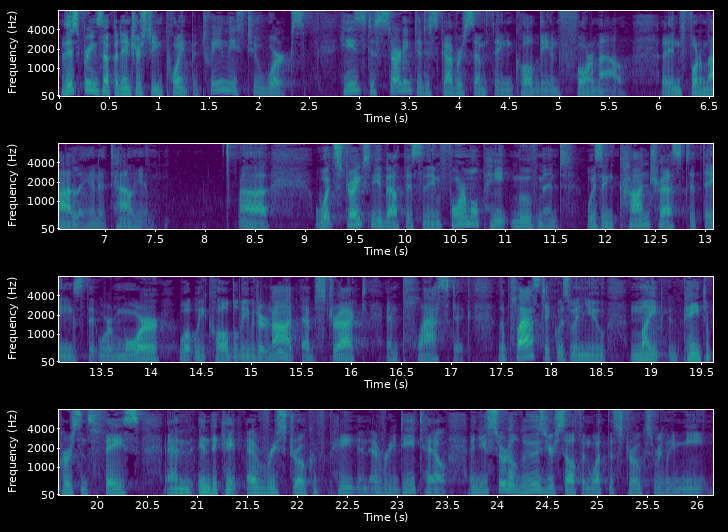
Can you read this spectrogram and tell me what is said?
this brings up an interesting point. Between these two works, he's starting to discover something called the informal, informale in Italian. Uh, what strikes me about this, is the informal paint movement was in contrast to things that were more what we call, believe it or not, abstract and plastic. The plastic was when you might paint a person's face and indicate every stroke of paint and every detail, and you sort of lose yourself in what the strokes really mean.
